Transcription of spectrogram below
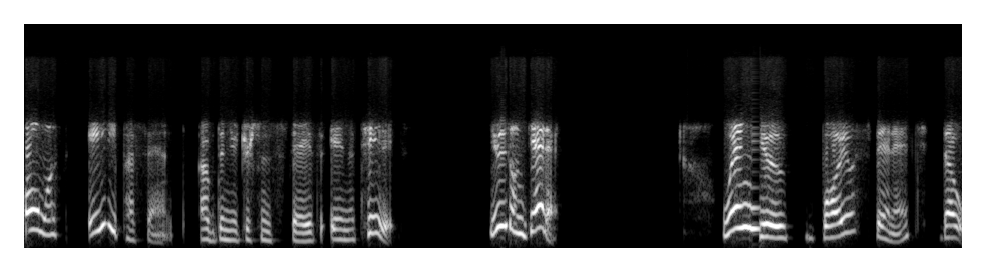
almost 80% of the nutrition stays in the tea leaves. You don't get it. When you boil spinach, the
